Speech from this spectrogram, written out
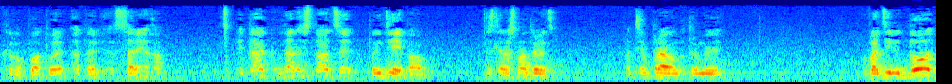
скорлупу от, от, с ореха. Итак, в данной ситуации, по идее, по, если рассматривать по тем правилам, которые мы вводили до,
